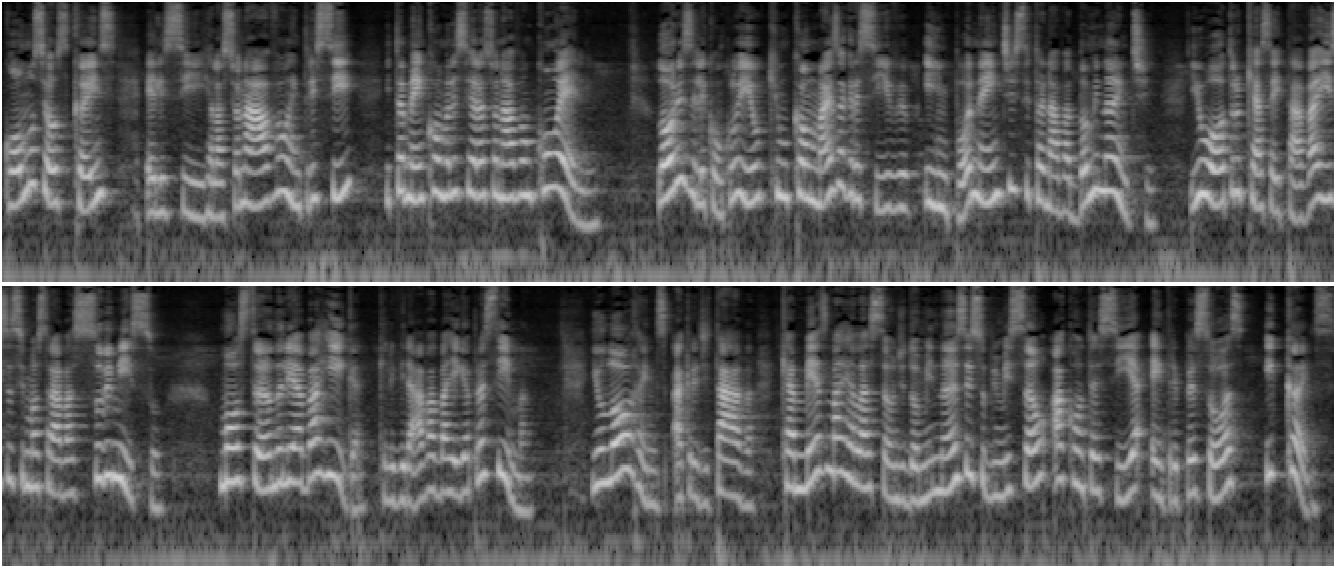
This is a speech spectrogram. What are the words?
como seus cães eles se relacionavam entre si e também como eles se relacionavam com ele. Loures ele concluiu que um cão mais agressivo e imponente se tornava dominante, e o outro que aceitava isso se mostrava submisso, mostrando-lhe a barriga, que ele virava a barriga para cima. E o Lorenz acreditava que a mesma relação de dominância e submissão acontecia entre pessoas e cães.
